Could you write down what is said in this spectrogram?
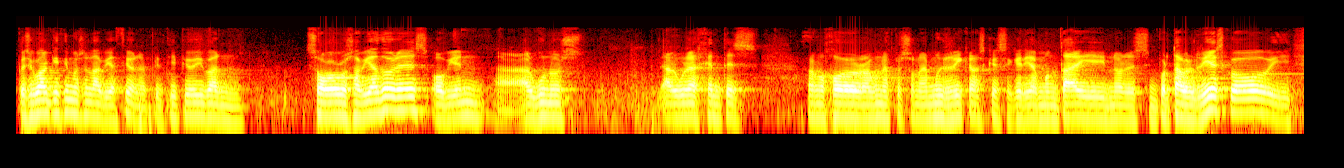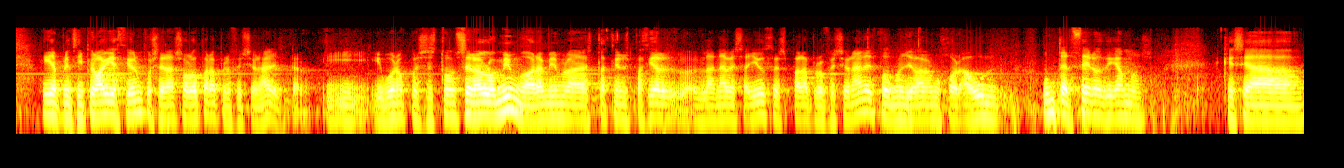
Pues igual que hicimos en la aviación, al principio iban solo los aviadores o bien algunos, algunas gentes a lo mejor algunas personas muy ricas que se querían montar y no les importaba el riesgo y, y al principio la aviación pues era solo para profesionales, claro. Y, y, bueno, pues esto será lo mismo. Ahora mismo la estación espacial, la nave Soyuz es para profesionales, podemos llevar a lo mejor a un, un tercero, digamos, que, sea,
